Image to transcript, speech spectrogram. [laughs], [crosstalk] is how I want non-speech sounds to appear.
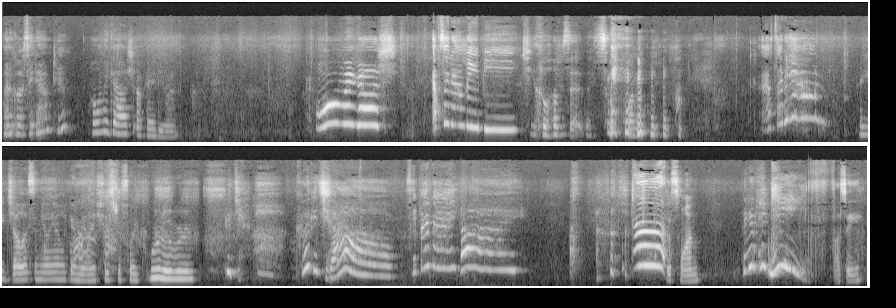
Want to go upside down too? Oh my gosh. Okay, do it. Oh my gosh. Upside down, baby. She loves it. That's so funny. [laughs] Upside down. Are you jealous, Amelia? Look at Amelia. She's just like, whatever. Good job. [gasps] Good, Good job. job. Say bye bye. [laughs] Bye. this one. Look at me. Fussy.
